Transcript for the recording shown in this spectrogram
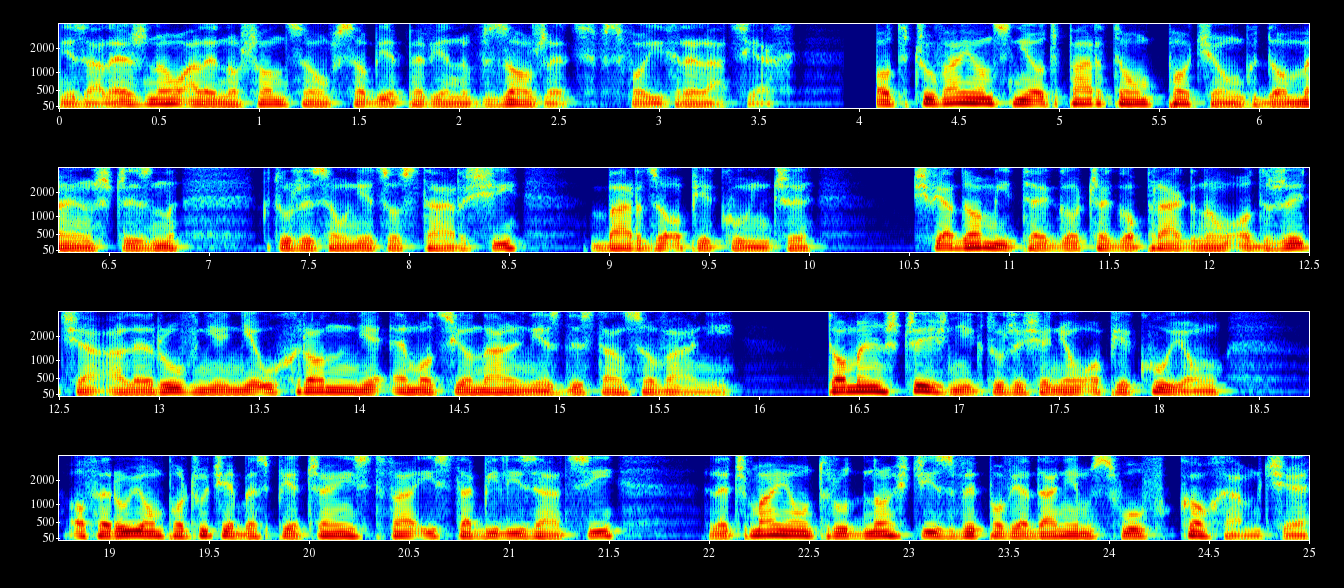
niezależną, ale noszącą w sobie pewien wzorzec w swoich relacjach. Odczuwając nieodpartą pociąg do mężczyzn, którzy są nieco starsi, bardzo opiekuńczy, świadomi tego, czego pragną od życia, ale równie nieuchronnie emocjonalnie zdystansowani. To mężczyźni, którzy się nią opiekują, oferują poczucie bezpieczeństwa i stabilizacji, lecz mają trudności z wypowiadaniem słów kocham cię,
